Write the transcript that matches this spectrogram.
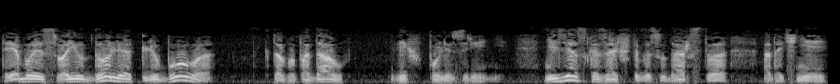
требуя свою долю от любого, кто попадал в их поле зрения. Нельзя сказать, что государство, а точнее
